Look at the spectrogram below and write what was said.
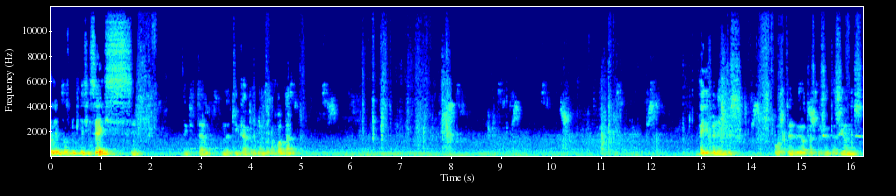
del 2016. Sí. Aquí está una chica tomando la jota. Hay diferentes pósteres de otras presentaciones.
